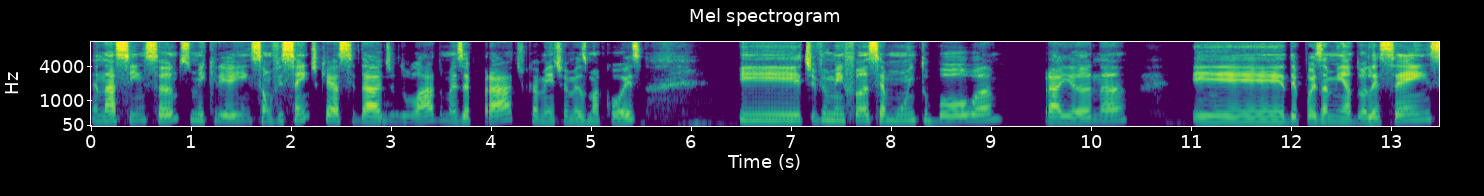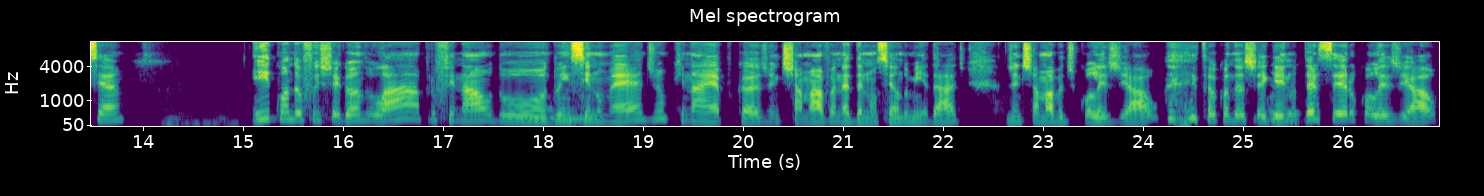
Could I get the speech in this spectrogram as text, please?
nasci em Santos, me criei em São Vicente, que é a cidade do lado, mas é praticamente a mesma coisa. E tive uma infância muito boa, praiana, e depois a minha adolescência. E quando eu fui chegando lá para o final do, do ensino médio, que na época a gente chamava, né, denunciando minha idade, a gente chamava de colegial. Então, quando eu cheguei no terceiro colegial,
